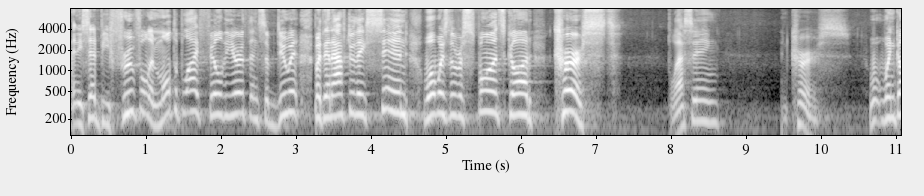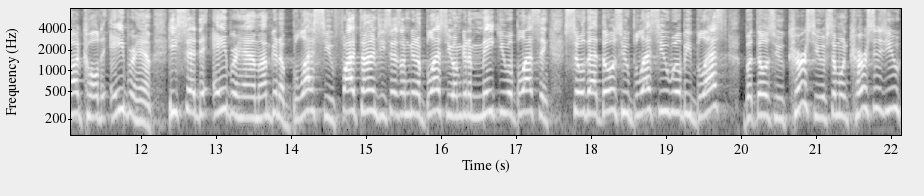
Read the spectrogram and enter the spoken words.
And he said, Be fruitful and multiply, fill the earth and subdue it. But then after they sinned, what was the response? God cursed. Blessing and curse. When God called Abraham, he said to Abraham, I'm going to bless you. Five times he says, I'm going to bless you. I'm going to make you a blessing so that those who bless you will be blessed, but those who curse you, if someone curses you,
